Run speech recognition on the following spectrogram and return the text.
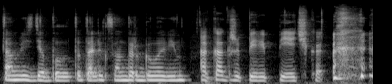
там везде был этот Александр Головин. А как же перепечка?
